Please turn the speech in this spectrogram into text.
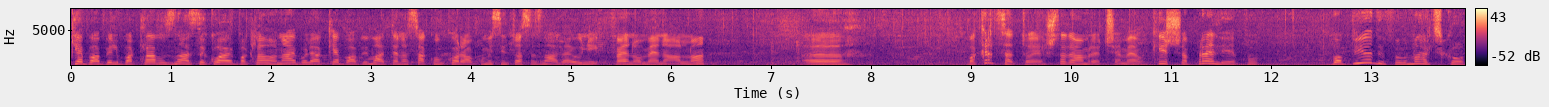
kebab ili baklavu, zna se koja je baklava najbolja, kebab imate na svakom koraku, mislim to se zna da je u njih fenomenalno. E, ba krcato je, što da vam rečem, evo, kiša prelijepo, ba beautiful mačko,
